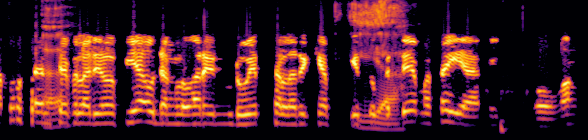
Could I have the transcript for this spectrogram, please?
apa fans Philadelphia udah ngeluarin duit salary cap gitu Iya. gede masa ya doang.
